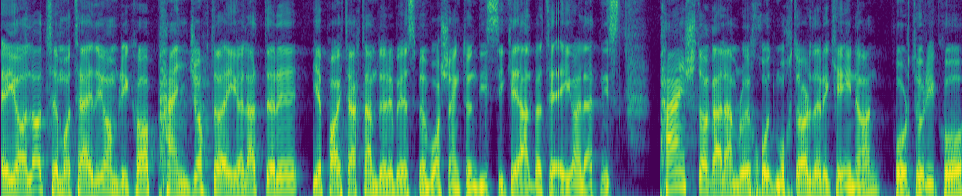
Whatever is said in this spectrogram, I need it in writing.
ایالات متحده آمریکا 50 تا ایالت داره. یه پایتخت هم داره به اسم واشنگتن دی سی که البته ایالت نیست. 5 تا قلمرو خودمختار داره که اینان پورتوریکو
